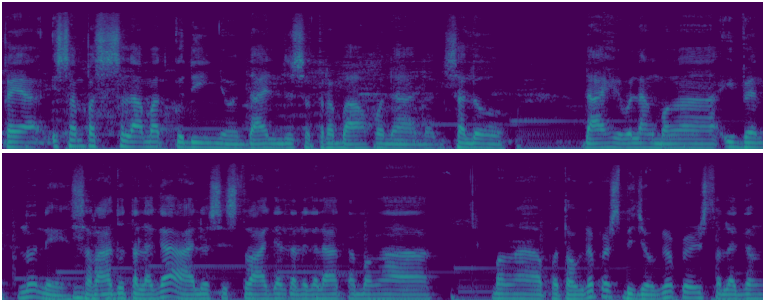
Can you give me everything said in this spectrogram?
Kaya, isang pasasalamat ko din yun dahil doon sa trabaho ko na nagsalo. Dahil walang mga event nun eh. Sarado talaga. Halos struggle talaga lahat ng mga mga photographers, videographers. Talagang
